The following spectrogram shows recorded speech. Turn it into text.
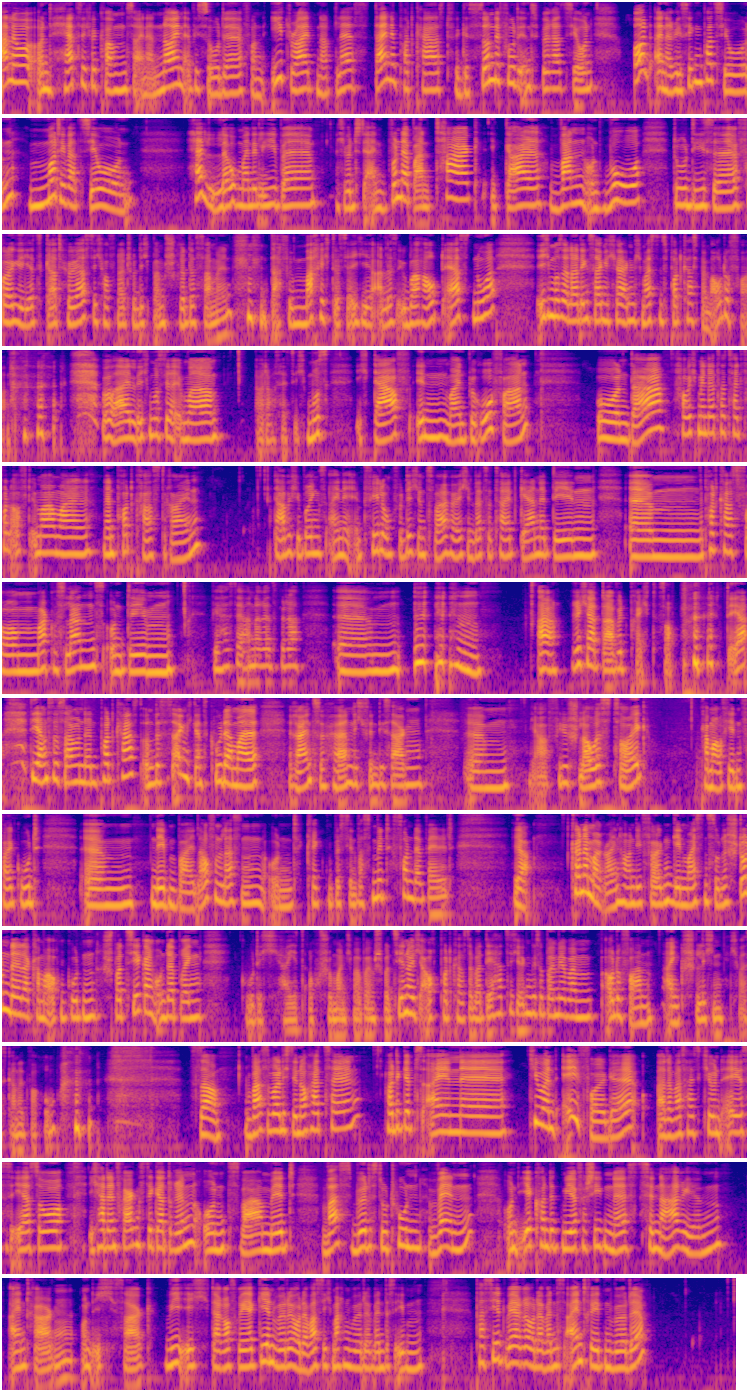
Hallo und herzlich willkommen zu einer neuen Episode von Eat Right Not Less, deinem Podcast für gesunde Food-Inspiration und einer riesigen Portion Motivation. Hallo, meine Liebe. Ich wünsche dir einen wunderbaren Tag, egal wann und wo du diese Folge jetzt gerade hörst. Ich hoffe natürlich beim Schritte sammeln. Dafür mache ich das ja hier alles überhaupt erst nur. Ich muss allerdings sagen, ich höre eigentlich meistens Podcast beim Autofahren, weil ich muss ja immer, oder was heißt ich muss, ich darf in mein Büro fahren. Und da haue ich mir in letzter Zeit voll oft immer mal einen Podcast rein. Da habe ich übrigens eine Empfehlung für dich und zwar höre ich in letzter Zeit gerne den ähm, Podcast vom Markus Lanz und dem, wie heißt der andere jetzt wieder? Ähm, ah, Richard David Brecht. So, der, die haben zusammen den Podcast und es ist eigentlich ganz cool, da mal reinzuhören. Ich finde, die sagen ähm, ja viel schlaues Zeug. Kann man auf jeden Fall gut ähm, nebenbei laufen lassen und kriegt ein bisschen was mit von der Welt. Ja, könnt ihr mal reinhauen. Die Folgen gehen meistens so eine Stunde. Da kann man auch einen guten Spaziergang unterbringen. Gut, ich höre jetzt auch schon manchmal beim Spazieren höre ich auch Podcast, aber der hat sich irgendwie so bei mir beim Autofahren eingeschlichen. Ich weiß gar nicht warum. so, was wollte ich dir noch erzählen? Heute gibt es eine QA-Folge. Also was heißt QA? Es ist eher so, ich hatte einen Fragensticker drin und zwar mit, was würdest du tun, wenn? Und ihr konntet mir verschiedene Szenarien eintragen und ich sag, wie ich darauf reagieren würde oder was ich machen würde, wenn das eben passiert wäre oder wenn es eintreten würde.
